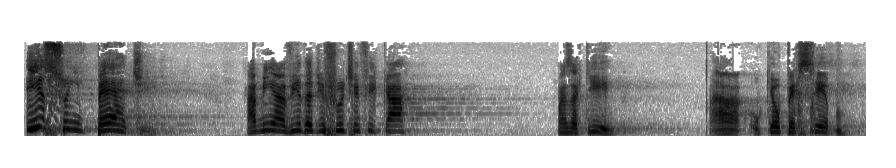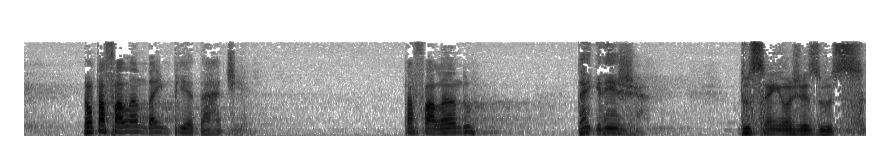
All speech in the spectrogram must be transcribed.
isso impede a minha vida de frutificar. Mas aqui, ah, o que eu percebo, não está falando da impiedade, está falando da igreja do Senhor Jesus.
